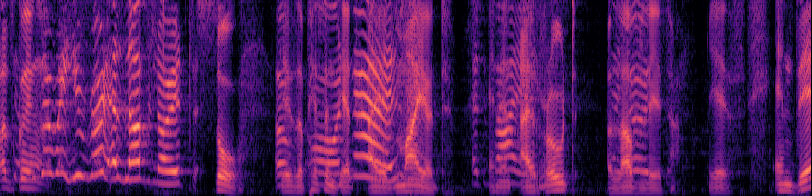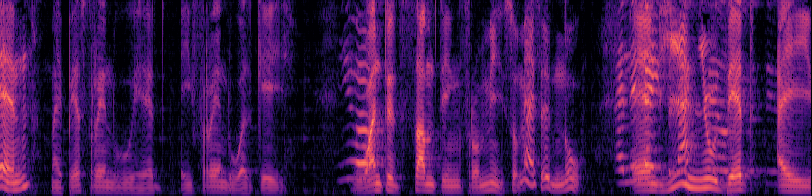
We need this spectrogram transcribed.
What's going on? So wait, you wrote a love note. So, Oh, there's a person oh, that I Nash. admired. And then I wrote a A love note. letter. Yes. And then my best friend, who had a friend who was gay, You- wanted something from me. So, me, I said no. And And he knew that. I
